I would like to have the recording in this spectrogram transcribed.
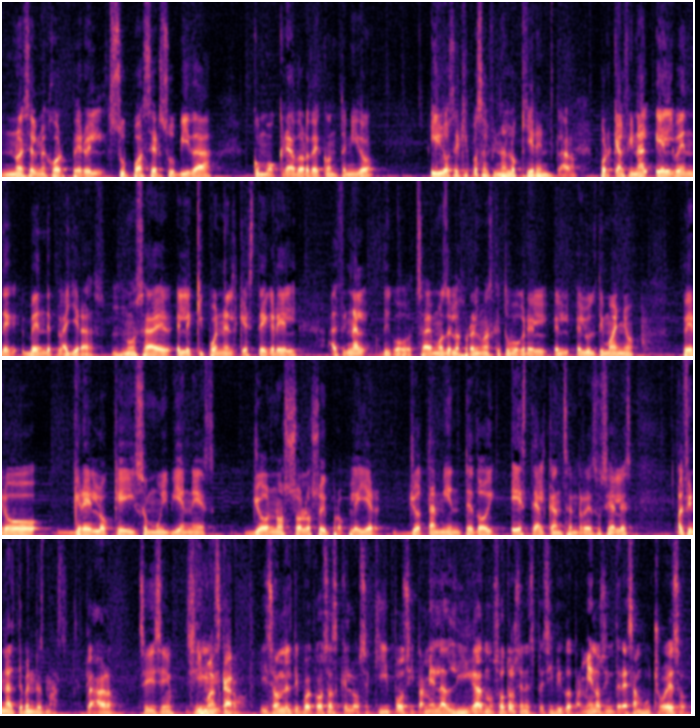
no es el mejor, pero él supo hacer su vida como creador de contenido y los equipos al final lo quieren. Claro. Porque al final él vende, vende playeras. ¿no? O sea, el, el equipo en el que esté Grell, al final, digo, sabemos de los problemas que tuvo Grell el, el último año, pero Grell lo que hizo muy bien es, yo no solo soy pro player, yo también te doy este alcance en redes sociales. Al final te vendes más. Claro, sí, sí, sí. más caro. Y son del tipo de cosas que los equipos y también las ligas, nosotros en específico también nos interesa mucho eso.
